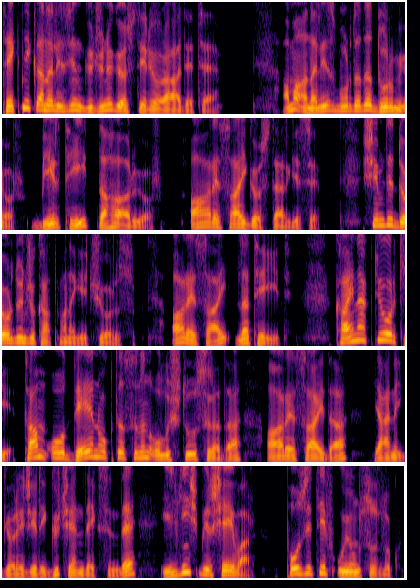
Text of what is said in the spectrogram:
Teknik analizin gücünü gösteriyor adete. Ama analiz burada da durmuyor. Bir teyit daha arıyor. RSI göstergesi. Şimdi dördüncü katmana geçiyoruz. RSI la teyit. Kaynak diyor ki tam o D noktasının oluştuğu sırada RSI'da yani göreceli güç endeksinde ilginç bir şey var. Pozitif uyumsuzluk.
